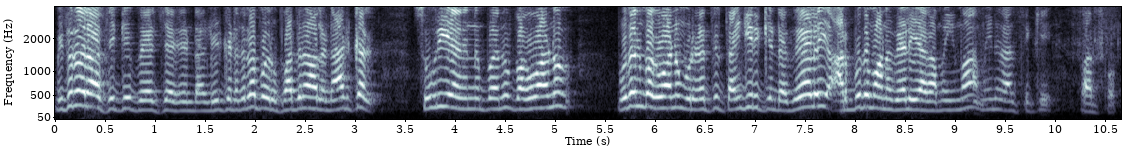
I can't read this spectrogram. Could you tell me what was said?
மிதுன ராசிக்கு பயிற்சியாகின்றார்கள் கிட்டத்தட்ட இப்போ ஒரு பதினாலு நாட்கள் சூரியன் பகவானும் புதன் பகவானும் ஒரு இடத்தில் தங்கியிருக்கின்ற வேலை அற்புதமான வேலையாக அமையுமா? மீனராசிக்கு பார்ப்போம்.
